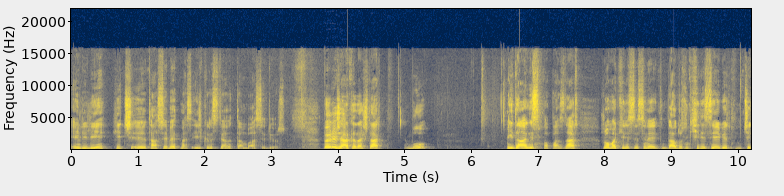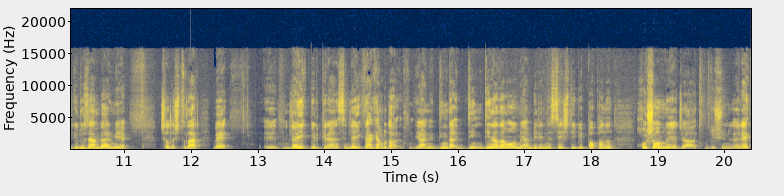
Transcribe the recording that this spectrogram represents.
evliliği hiç e, tasvip etmez. İlk Hristiyanlıktan bahsediyoruz. Böylece arkadaşlar bu idealist papazlar Roma Kilisesi'ne daha doğrusu kiliseye bir çeki düzen vermeye çalıştılar ve e, layık bir prensin, layık derken burada yani din, din, din adam olmayan birinin seçtiği bir papanın hoş olmayacağı düşünülerek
